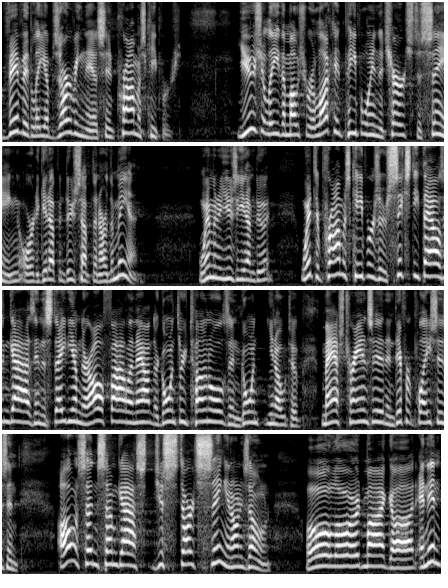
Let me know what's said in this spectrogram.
vividly observing this in Promise Keepers. Usually, the most reluctant people in the church to sing or to get up and do something are the men. Women are usually get up and do it. Went to Promise Keepers. There's 60,000 guys in the stadium. They're all filing out and they're going through tunnels and going, you know, to mass transit and different places. And all of a sudden, some guy just starts singing on his own. Oh, Lord, my God. And then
